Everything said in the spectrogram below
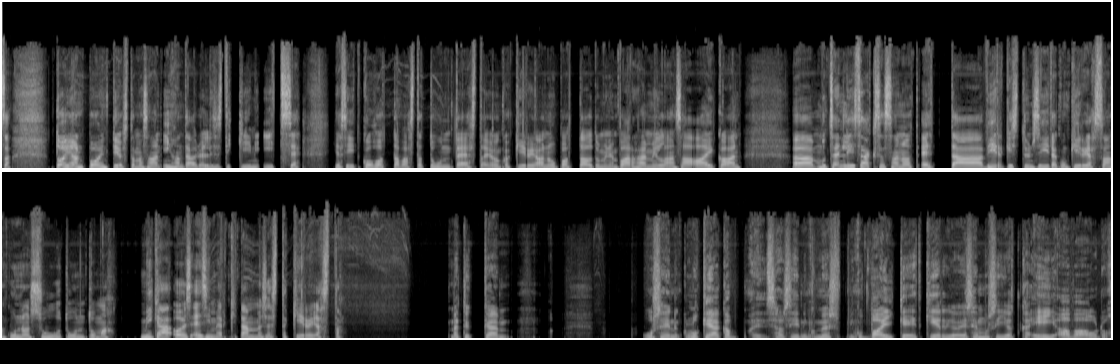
Kanssa. Toi on pointti, josta mä saan ihan täydellisesti kiinni itse ja siitä kohottavasta tunteesta, jonka kirjaan upottautuminen parhaimmillaan saa aikaan. Mutta sen lisäksi sä sanot, että virkistyn siitä, kun kirjassa on kunnon suutuntuma. Mikä olisi esimerkki tämmöisestä kirjasta? Mä tykkään usein lukea aika sellaisia niin kuin myös niin kuin vaikeita kirjoja, semmoisia, jotka ei avaudu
